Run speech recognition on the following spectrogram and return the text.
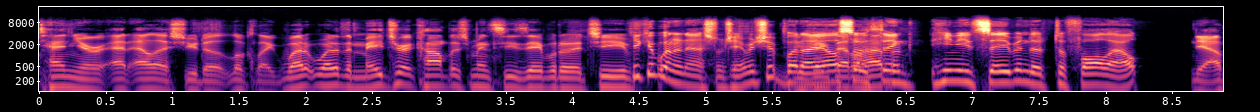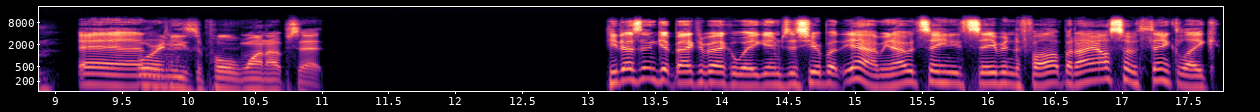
tenure at LSU to look like? What what are the major accomplishments he's able to achieve? He could win a national championship, but I also think he needs Saban to, to fall out. Yeah, And or he needs to pull one upset. He doesn't get back to back away games this year, but yeah, I mean, I would say he needs Saban to fall out. But I also think like,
